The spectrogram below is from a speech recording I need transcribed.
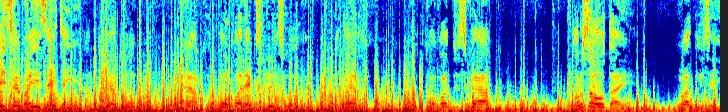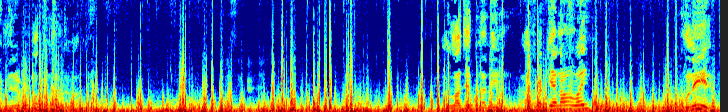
ऐसे भाई ऐसे ही चाहिए आदमी का तो अ, खुद के ऊपर एक्सपीरियंस होता है ना खुद के ऊपर जिसका भरोसा होता है। वो आदमी सही। मेरे को बहुत पसंद है आदमी अल्लाह जितना दिन आपका क्या नाम है भाई? मुनीर।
